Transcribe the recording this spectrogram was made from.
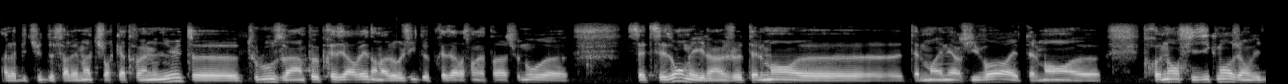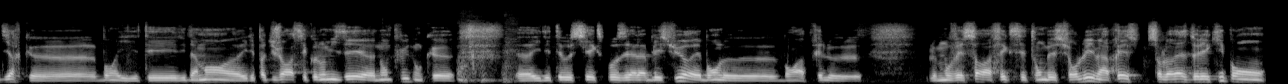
a l'habitude de faire les matchs sur 80 minutes. Euh, Toulouse l'a un peu préservé dans la logique de préservation internationaux euh, cette saison, mais il a un jeu tellement tellement énergivore et tellement euh, prenant physiquement, j'ai envie de dire que bon, il était évidemment, euh, il est pas du genre à s'économiser euh, non plus, donc il était aussi exposé à la blessure et bon le bon après le le mauvais sort a fait que c'est tombé sur lui, mais après sur le reste de l'équipe, on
